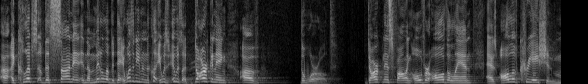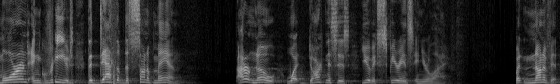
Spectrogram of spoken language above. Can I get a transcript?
uh, eclipse of the sun in, in the middle of the day. It wasn't even an eclipse, it was, it was a darkening of the world darkness falling over all the land as all of creation mourned and grieved the death of the Son of Man. I don't know what darknesses you have experienced in your life, but none of it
